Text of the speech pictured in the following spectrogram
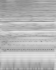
Bye.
